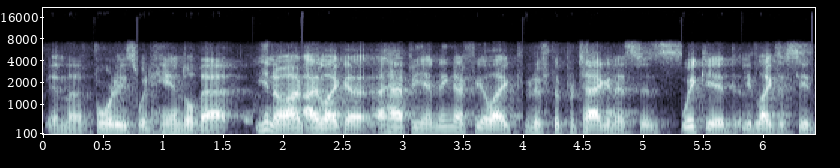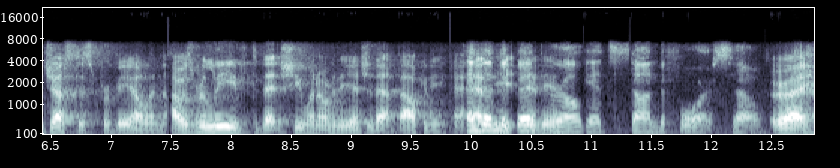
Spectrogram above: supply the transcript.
in the 40s would handle that. You know, I, I like a, a happy ending. I feel like even if the protagonist is wicked, you'd like to see justice prevail. And I was relieved that she went over the edge of that balcony. And then the, the good girl gets done to force. So right.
